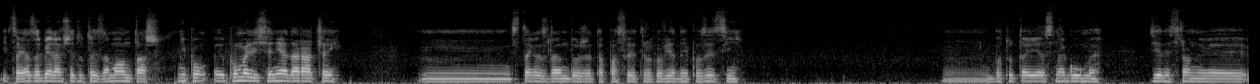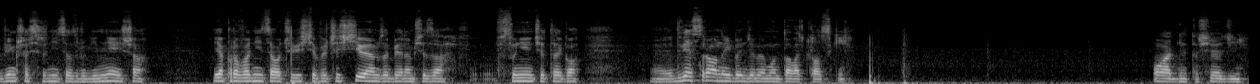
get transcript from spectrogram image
I co, ja zabieram się tutaj za montaż. Nie pom- yy, pomylić się nie da raczej. Mm, Z tego względu, że to pasuje tylko w jednej pozycji. Mm, Bo tutaj jest na gumy z jednej strony większa średnica, z drugiej mniejsza. Ja prowadnicę oczywiście wyczyściłem, zabieram się za wsunięcie tego dwie strony i będziemy montować klocki. Ładnie to siedzi.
